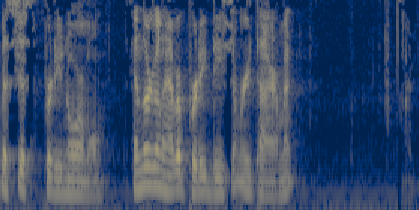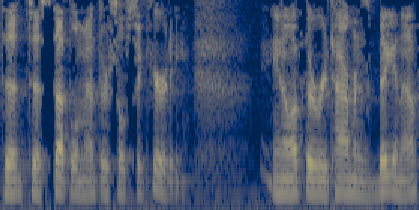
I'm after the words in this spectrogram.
It's just pretty normal, and they're going to have a pretty decent retirement to to supplement their Social Security you know, if their retirement is big enough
